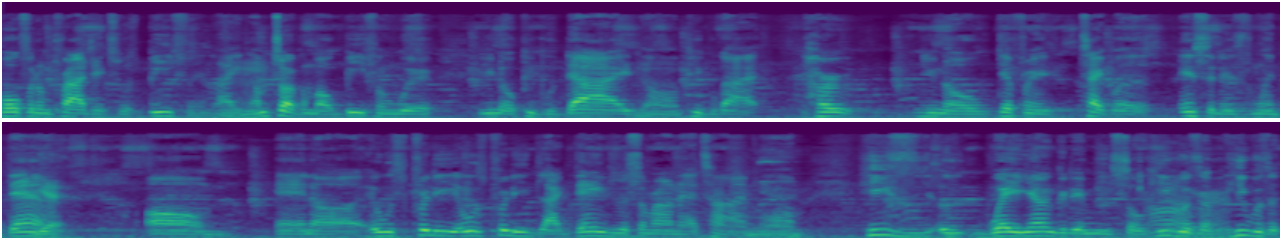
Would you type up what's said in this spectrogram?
both of them projects was beefing. Mm-hmm. Like I'm talking about beefing where you know people died, um, people got hurt, you know, different type of incidents went down. Yes. Um, and uh, it was pretty, it was pretty like dangerous around that time. Um, he's uh, way younger than me, so he Oh, was a he was a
